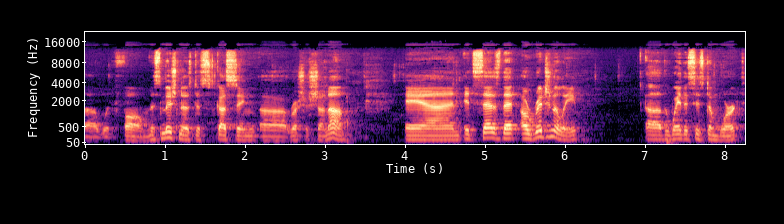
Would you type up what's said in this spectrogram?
uh, would fall. This Mishnah is discussing uh, Rosh Hashanah, and it says that originally uh, the way the system worked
